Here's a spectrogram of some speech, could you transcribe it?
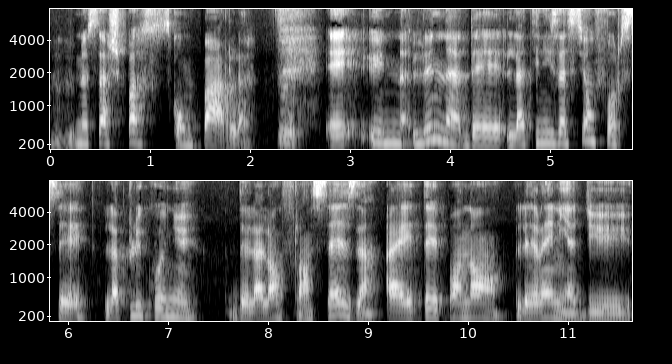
mhm. ne sachent pas ce qu'on parle. Et une, l'une des latinisations forcées la plus connue de la langue française a été pendant le règne du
